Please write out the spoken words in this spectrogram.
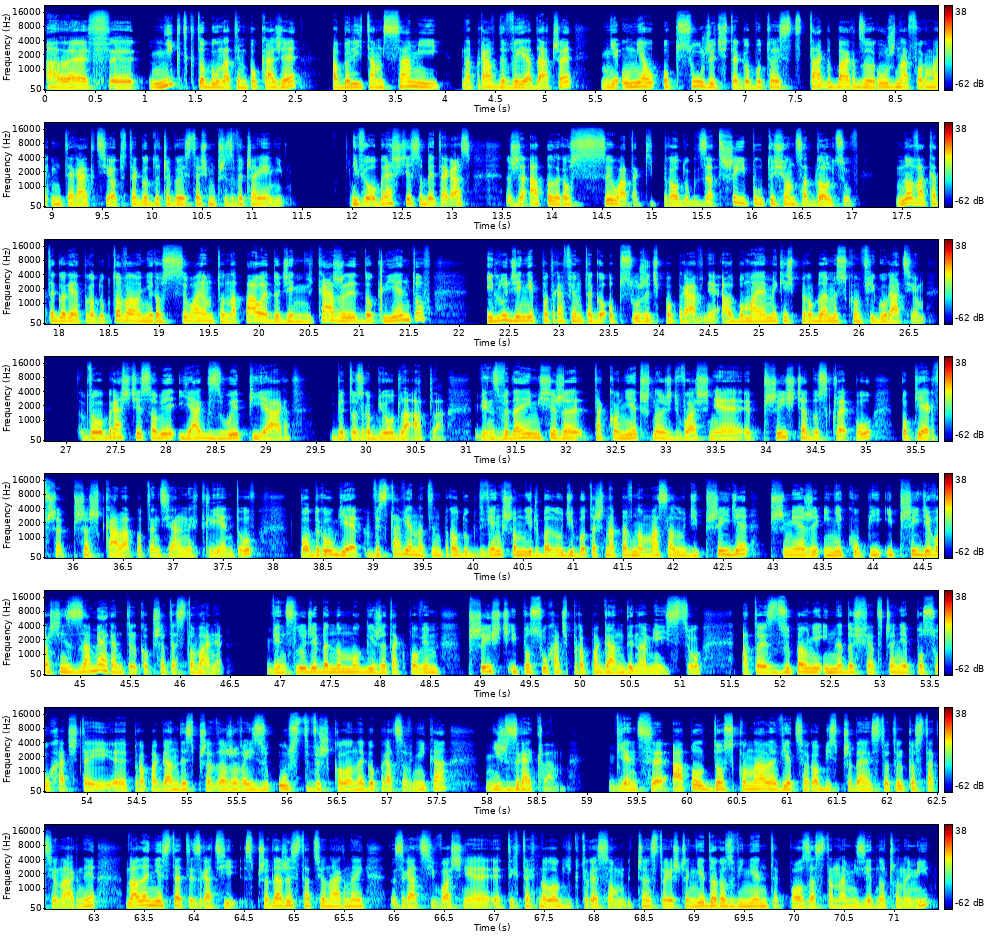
Ale w, e, nikt, kto był na tym pokazie, a byli tam sami naprawdę wyjadacze, nie umiał obsłużyć tego, bo to jest tak bardzo różna forma interakcji od tego, do czego jesteśmy przyzwyczajeni. I wyobraźcie sobie teraz, że Apple rozsyła taki produkt za 3,5 tysiąca dolców. Nowa kategoria produktowa, oni rozsyłają to na pałę do dziennikarzy, do klientów i ludzie nie potrafią tego obsłużyć poprawnie albo mają jakieś problemy z konfiguracją. Wyobraźcie sobie, jak zły PR by to zrobiło dla Apple'a. Więc wydaje mi się, że ta konieczność właśnie przyjścia do sklepu, po pierwsze, przeszkala potencjalnych klientów, po drugie, wystawia na ten produkt większą liczbę ludzi, bo też na pewno masa ludzi przyjdzie, przymierzy i nie kupi i przyjdzie właśnie z zamiarem tylko przetestowania. Więc ludzie będą mogli, że tak powiem, przyjść i posłuchać propagandy na miejscu, a to jest zupełnie inne doświadczenie posłuchać tej e, propagandy sprzedażowej z ust wyszkolonego pracownika niż z reklam. Więc e, Apple doskonale wie, co robi, sprzedając to tylko stacjonarnie, no ale niestety z racji sprzedaży stacjonarnej, z racji właśnie e, tych technologii, które są często jeszcze niedorozwinięte poza Stanami Zjednoczonymi,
